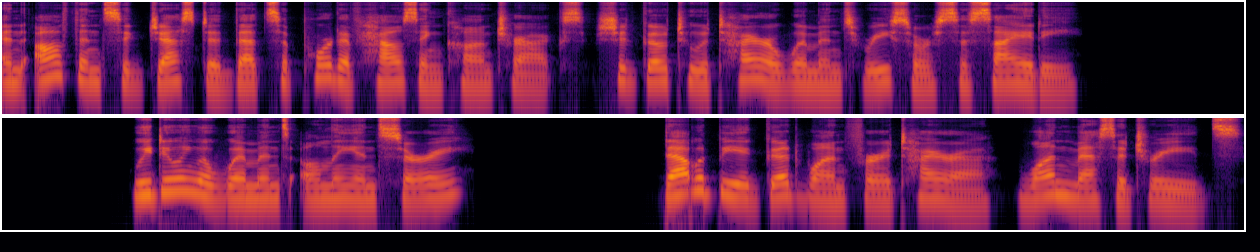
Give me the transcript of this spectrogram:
and often suggested that supportive housing contracts should go to Atira Women's Resource Society. We doing a women's only in Surrey? That would be a good one for Atira, one message reads.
